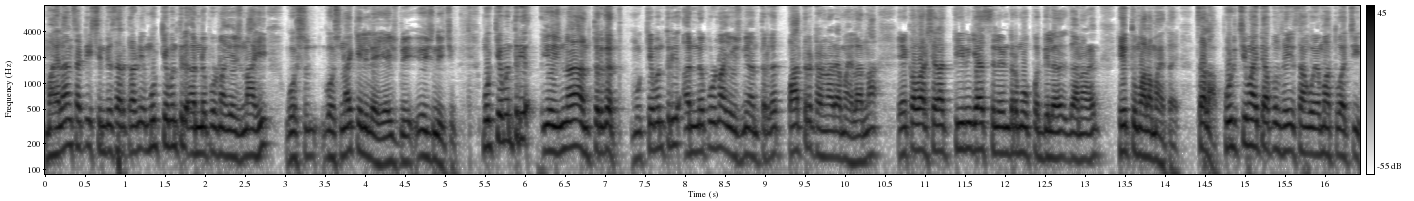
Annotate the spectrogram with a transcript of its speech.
महिलांसाठी शिंदे सरकारने मुख्यमंत्री अन्नपूर्णा योजना ही घोष घोषणा केलेली आहे या योजने योजनेची. मुख्यमंत्री योजना अंतर्गत मुख्यमंत्री अन्नपूर्णा योजनेअंतर्गत पात्र ठरणाऱ्या महिलांना एका वर्षाला तीन गॅस सिलेंडर मोफत दिले जाणार आहेत हे तुम्हाला माहीत आहे. चला पुढची माहिती आपण सही सांगूया महत्त्वाची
